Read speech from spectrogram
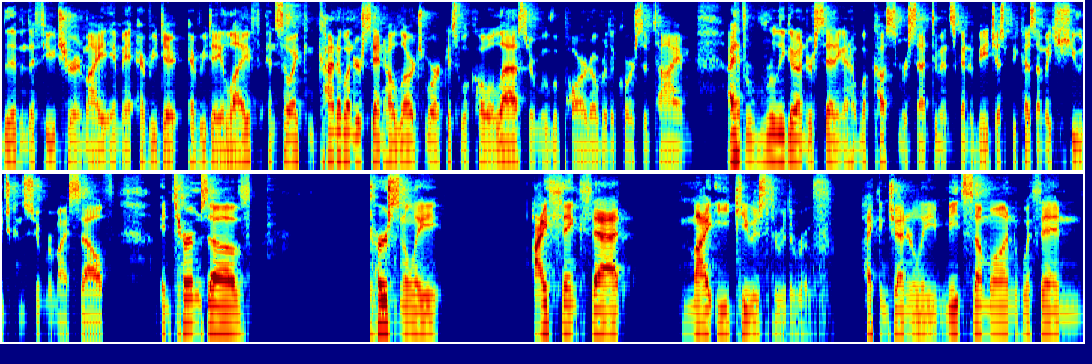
live in the future in my, in my everyday everyday life. And so I can kind of understand how large markets will coalesce or move apart over the course of time. I have a really good understanding on what customer sentiment is going to be just because I'm a huge consumer myself. In terms of personally, I think that my EQ is through the roof. I can generally meet someone within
